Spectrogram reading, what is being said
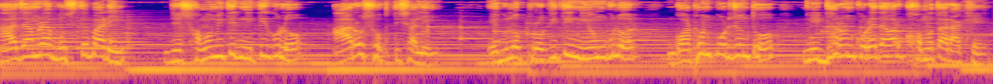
আজ আমরা বুঝতে পারি যে সমমিতির নীতিগুলো আরও শক্তিশালী। এগুলো প্রকৃতির নিয়মগুলোর গঠন পর্যন্ত নির্ধারণ করে দেওয়ার ক্ষমতা রাখে।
